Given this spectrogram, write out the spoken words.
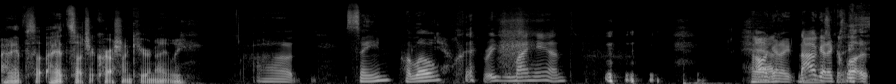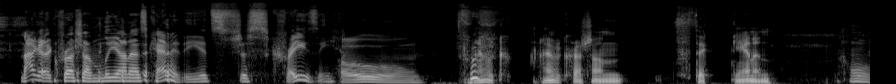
I have su- I had such a crush on Keira Knightley. Uh, same. Hello, raising my hand. Now I gotta, now I gotta, I'm just kidding. cl- now I gotta crush on Leon S. Kennedy. It's just crazy. Oh. I have, a, have a crush on Thick Ganon. Oh,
